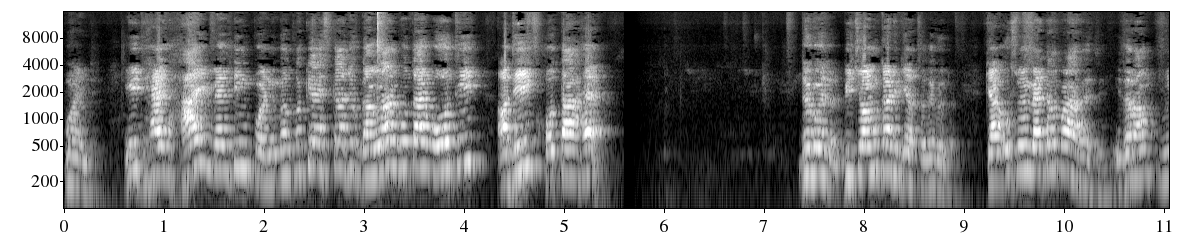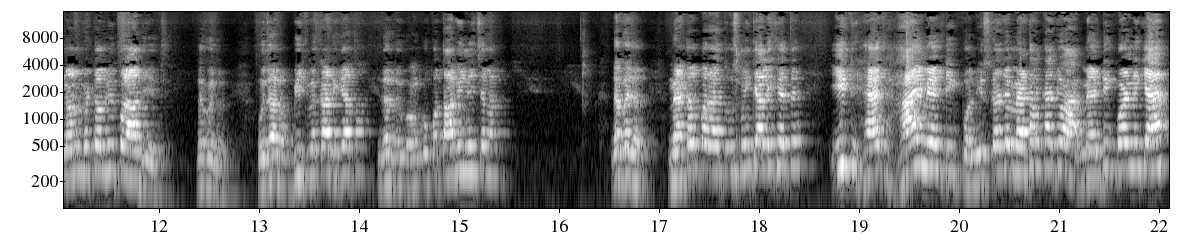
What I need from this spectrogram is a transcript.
point it has high melting point मतलब क्या इसका जो गलनांक होता है, बहुत ही अधिक होता है। देखो इधर बीचवा में कट गया था, देखो इधर। क्या उसमें मेटल पढ़ा रहे थे? इधर हम नॉन मेटल भी पढ़ा दिए थे, देखो इधर। उधर बीच में कट गया था, इधर देखो, हमको पता भी नहीं चला। देखो इधर मेटल पढ़ा है तो उसमें क्या लिखे थे? It has high melting point इसका जो मेटल का जो मेल्टिंग पॉइंट क्या है?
